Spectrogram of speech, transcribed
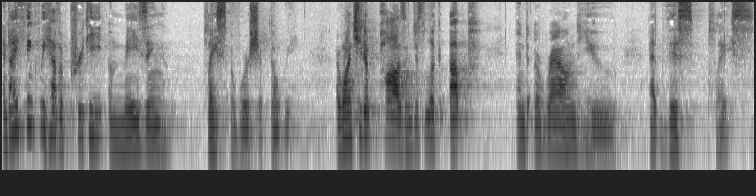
And I think we have a pretty amazing place of worship, don't we? I want you to pause and just look up and around you at this place.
